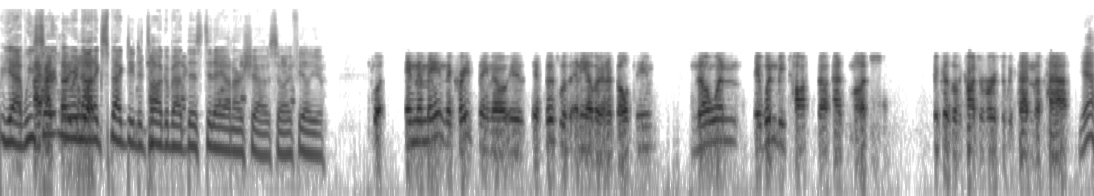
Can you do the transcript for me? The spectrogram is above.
Yeah, we I- I certainly were not what. expecting to talk about this today on our show, so I feel you. and the main, the crazy thing though is if this was any other NFL team, no one, it wouldn't be talked about as much because of the controversy we've had in the past. Yeah.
